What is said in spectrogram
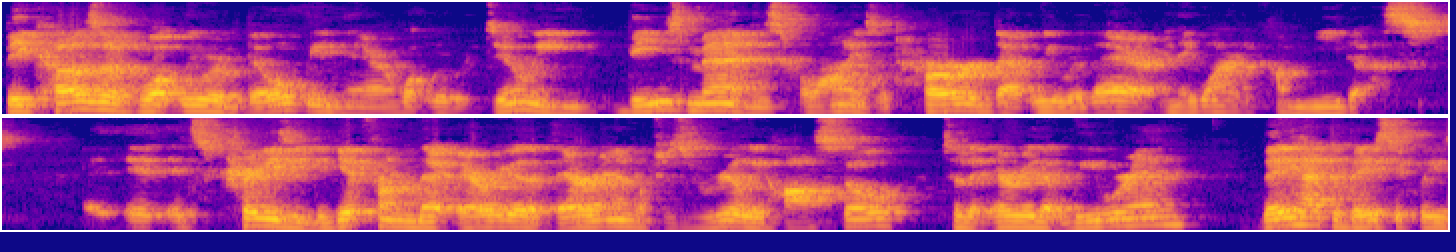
because of what we were building there and what we were doing, these men, these Fulanis, had heard that we were there, and they wanted to come meet us. It, it's crazy to get from the area that they're in, which is really hostile, to the area that we were in. They had to basically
